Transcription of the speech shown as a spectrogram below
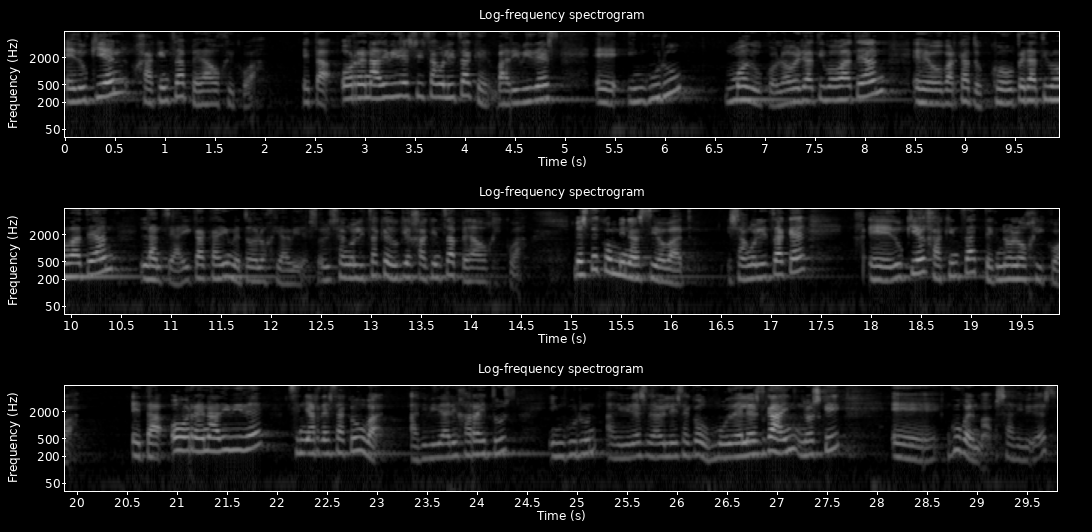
edukien jakintza pedagogikoa. Eta horren adibidez izango litzake, ba adibidez, e, inguru modu kolaboratibo batean, edo barkatu, kooperatibo batean, lantzea, ikakai metodologia bidez. Hori izango litzake edukien jakintza pedagogikoa. Beste kombinazio bat, izango litzake edukien jakintza teknologikoa. Eta horren adibide, zeinar dezakegu, ba, adibideari jarraituz, ingurun adibidez erabilizeko Moodlez gain, noski, e, Google Maps adibidez.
